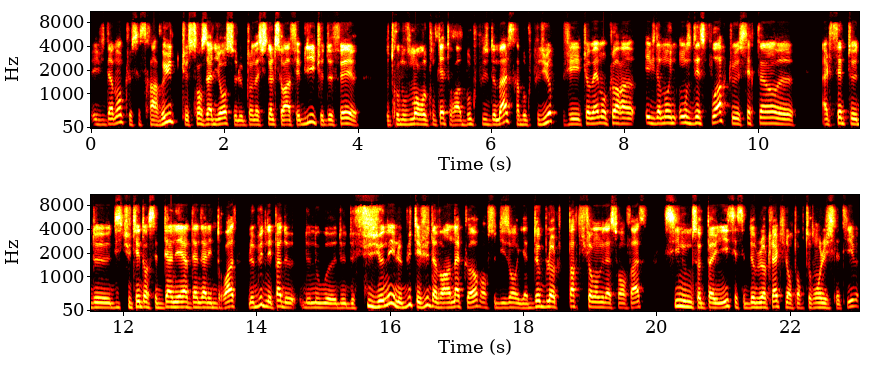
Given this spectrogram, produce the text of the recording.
Évidemment que ce sera rude, que sans alliance, le plan national sera affaibli que de fait, euh, notre mouvement Reconquête aura beaucoup plus de mal, sera beaucoup plus dur. J'ai quand même encore évidemment une once d'espoir que certains euh, acceptent de discuter dans cette dernière dernière ligne droite. Le but n'est pas de, de nous de, de, fusionner, le but est juste d'avoir un accord en se disant il y a deux blocs particulièrement menaçants en face si nous ne sommes pas unis, c'est ces deux blocs-là qui l'emporteront aux législatives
